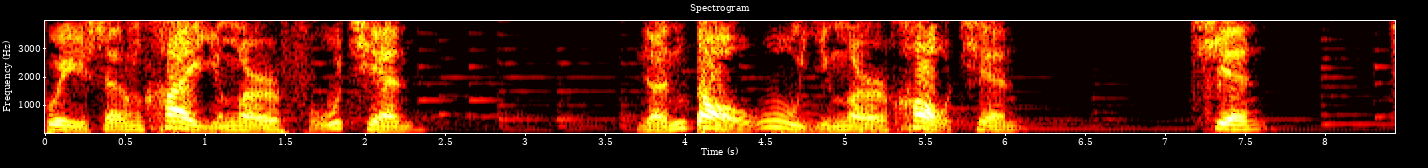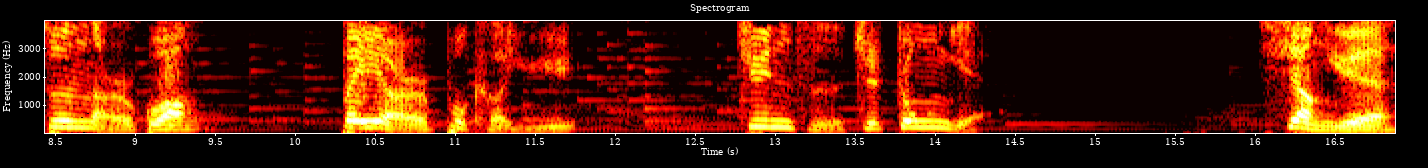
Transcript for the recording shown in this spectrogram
鬼神害盈而福谦，人道恶盈而好谦。谦，尊而光，卑而不可逾，君子之中也。象曰：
